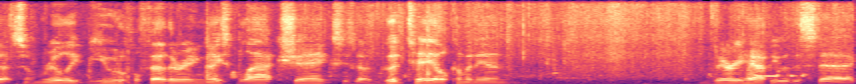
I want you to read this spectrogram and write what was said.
Got some really beautiful feathering, nice black shanks. He's got a good tail coming in. Very happy with this stag.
